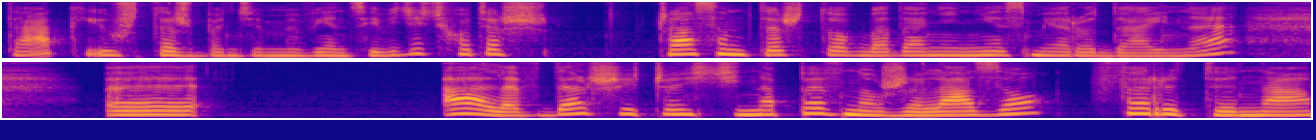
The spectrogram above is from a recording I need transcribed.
tak, już też będziemy więcej widzieć, chociaż czasem też to badanie nie jest miarodajne. E, ale w dalszej części na pewno żelazo, ferytyna,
